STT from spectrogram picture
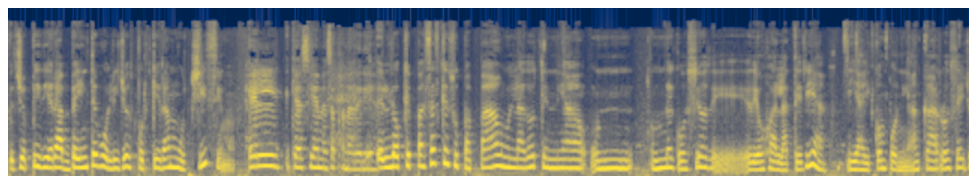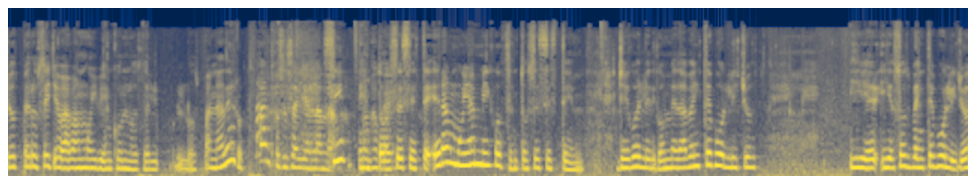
pues, yo pidiera 20 bolillos porque era muchísimo. ¿Él qué hacía en esa panadería? Eh, Lo que pasa es que su papá a un lado tenía un, un negocio de, de hojalatería y ahí componían carros ellos, pero se llevaban muy bien con los de los panaderos. Ah, entonces ahí en la andaba. Sí, entonces este eran muy amigos, entonces este llego y le digo, "Me da 20 bolillos." Y, e- y esos 20 bolillos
